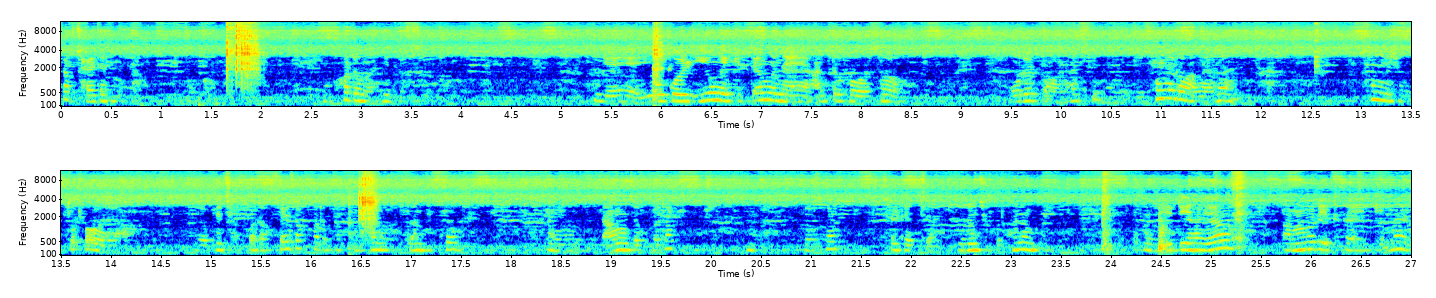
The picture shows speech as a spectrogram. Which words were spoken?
쫙 잘 됩니다. 컬은 많이 들었어요. 이게 요걸 이용했기 때문에 안 뜨거워서 오랫동안 할 수 있는 거지. 손으로 하면은 손이 좀 뜨거워요. 옆에 젓가락, 쇠 젓가락 같은 거 하나 갖다 놓고 음, 나무 젓가락 음, 그래서 잘 됐죠. 이런 식으로 하는 거예요. 예리하여 앞머리 드라이기는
